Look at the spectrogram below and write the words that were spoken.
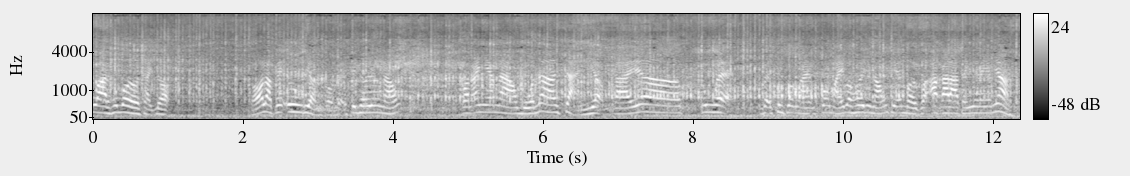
qua thì không bao giờ sạch được. Đó là cái ưu điểm của vệ sinh hơi nước nóng. Còn anh em nào muốn uh, trải nghiệm cái uh, công nghệ vệ sinh con máy con máy và hơi nóng thì em mời qua Akala Thái Nguyên anh em nhá.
